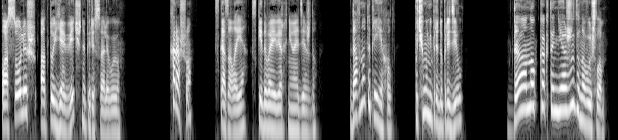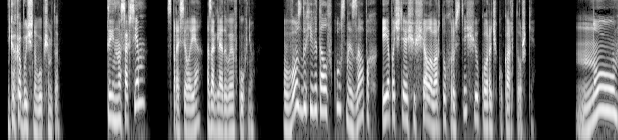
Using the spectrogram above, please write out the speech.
Посолишь, а то я вечно пересаливаю». «Хорошо», — сказала я, скидывая верхнюю одежду. «Давно ты приехал? Почему не предупредил?» Да оно как-то неожиданно вышло. Как обычно, в общем-то. «Ты насовсем?» — спросила я, заглядывая в кухню. В воздухе витал вкусный запах, и я почти ощущала во рту хрустящую корочку картошки. «Ну...»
